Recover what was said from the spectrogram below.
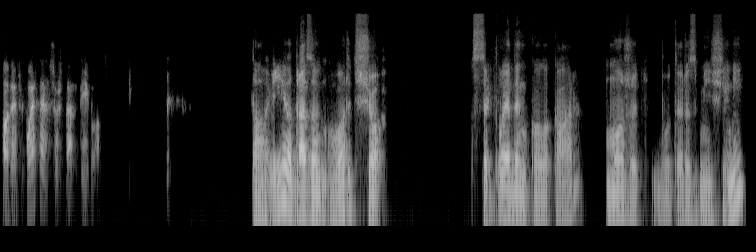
o después del sustantivo. Так, і одразу говорить, що секведен колокар можуть бути розміщені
